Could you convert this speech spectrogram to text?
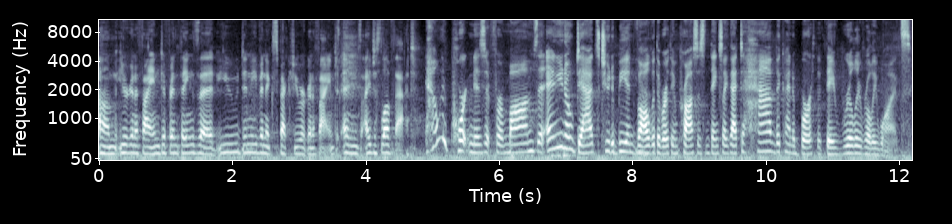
Um, you're going to find different things that you didn't even expect you were going to find. And I just love that. How important is it for moms and, and you know, dads too to be involved with the birthing process and things like that to have the kind of birth that they really, really want?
